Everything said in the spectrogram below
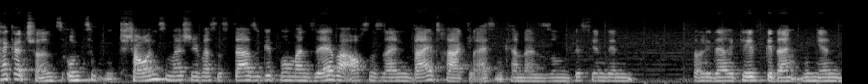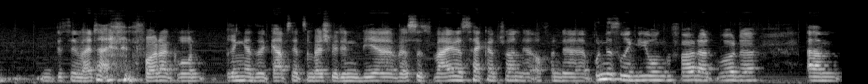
Hackathons umzuschauen, zum Beispiel, was es da so gibt, wo man selber auch so seinen Beitrag leisten kann. Also so ein bisschen den Solidaritätsgedanken hier ein bisschen weiter in den Vordergrund bringen. Also gab es ja zum Beispiel den Wir versus Virus Hackathon, der auch von der Bundesregierung gefördert wurde. Ähm,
